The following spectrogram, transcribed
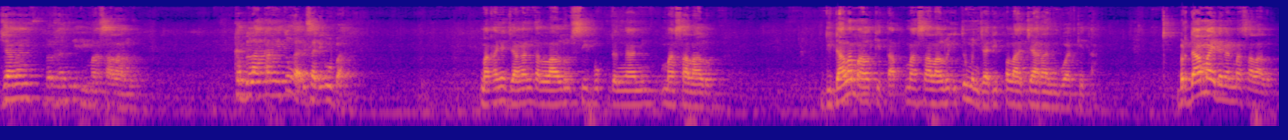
Jangan berhenti di masa lalu. Ke belakang itu nggak bisa diubah. Makanya jangan terlalu sibuk dengan masa lalu. Di dalam Alkitab, masa lalu itu menjadi pelajaran buat kita. Berdamai dengan masa lalu.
